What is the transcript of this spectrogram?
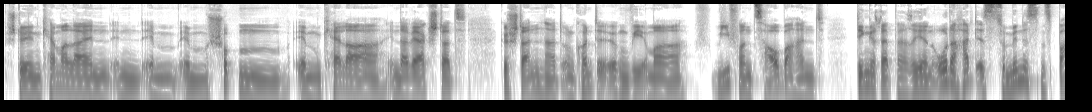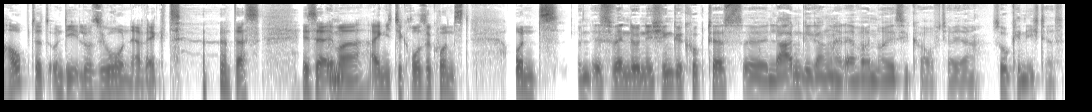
stillen Kämmerlein in, im, im Schuppen, im Keller, in der Werkstatt gestanden hat und konnte irgendwie immer wie von Zauberhand Dinge reparieren oder hat es zumindest behauptet und die Illusion erweckt. Das ist ja und, immer eigentlich die große Kunst. Und, und ist, wenn du nicht hingeguckt hast, äh, in den Laden gegangen, hat einfach ein neues gekauft. Ja, ja, so kenne ich das.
